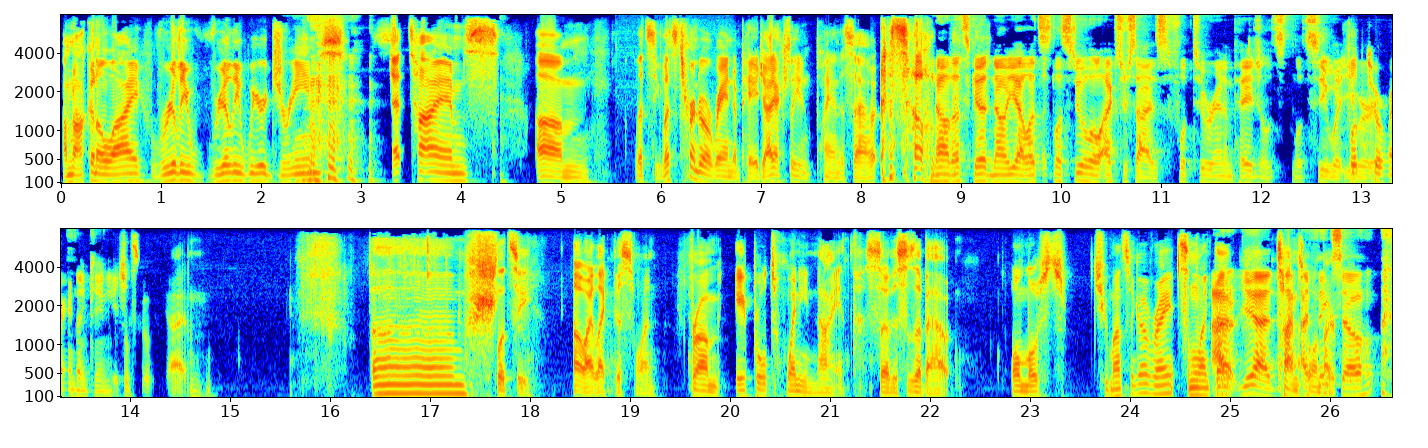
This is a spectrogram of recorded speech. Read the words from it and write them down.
I'm not going to lie, really, really weird dreams at times. Um, let's see. Let's turn to a random page. I actually didn't plan this out, so no, that's good. No, yeah, let's let's do a little exercise. Flip to a random page. Let's let's see what flip you to a were random thinking. page. Let's go. Um, let's see. Oh, I like this one from April 29th. So this is about almost two months ago, right? Something like I, that. yeah, Time's going I think by. so.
